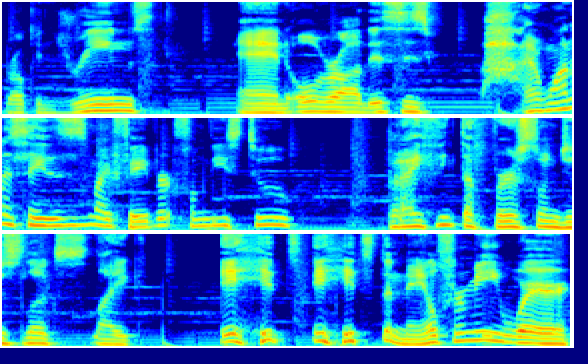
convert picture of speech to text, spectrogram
Broken Dreams. And overall, this is, I want to say this is my favorite from these two. But I think the first one just looks like it hits, it hits the nail for me where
